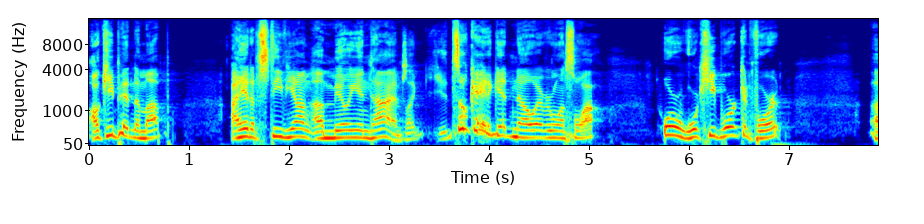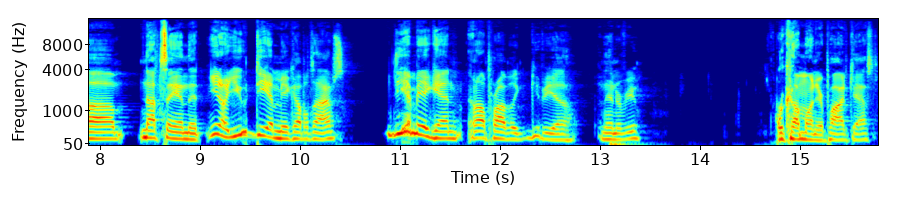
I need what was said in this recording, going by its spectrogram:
I'll keep hitting him up. I hit up Steve Young a million times. Like it's okay to get no every once in a while, or we'll keep working for it. Um, not saying that, you know, you DM me a couple times. DM me again, and I'll probably give you a, an interview or come on your podcast.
